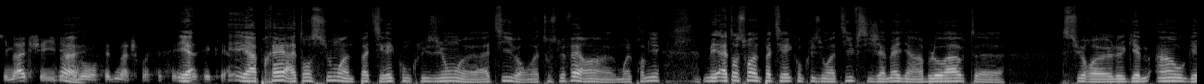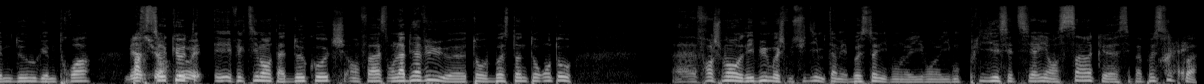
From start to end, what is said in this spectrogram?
6 matchs et idéalement en 7 matchs. Quoi. Ça, et, clair. et, après, attention à ne pas tirer de conclusion euh, hâtive. On va tous le faire, hein, moi le premier. Mais attention à ne pas tirer de conclusion hâtive si jamais il y a un blowout euh, sur le game 1 ou game 2 ou game 3. parce que, effectivement, tu as deux coachs en face. On l'a bien vu, Boston-Toronto. franchement, au début, moi je me suis dit, mais Boston, ils vont, ils vont, ils vont plier cette série en 5, c'est pas possible quoi.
